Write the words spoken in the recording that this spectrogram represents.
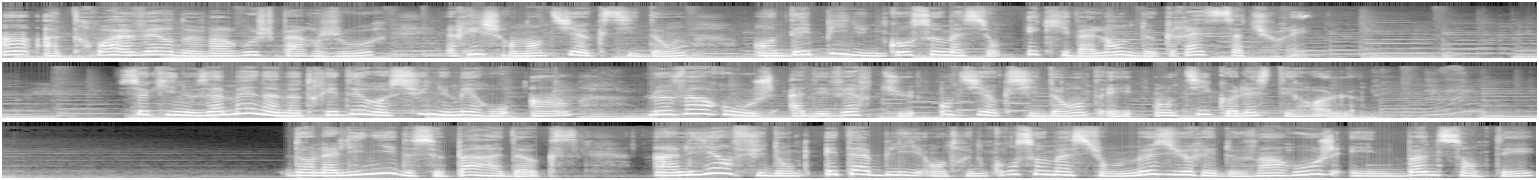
1 à 3 verres de vin rouge par jour, riche en antioxydants, en dépit d'une consommation équivalente de graisses saturées. Ce qui nous amène à notre idée reçue numéro 1, le vin rouge a des vertus antioxydantes et anti-cholestérol. Dans la lignée de ce paradoxe, un lien fut donc établi entre une consommation mesurée de vin rouge et une bonne santé,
